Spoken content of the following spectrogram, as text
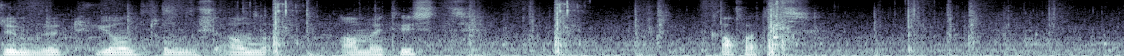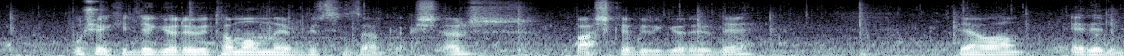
Zümrüt, yontulmuş am- ametist, kafatası. Bu şekilde görevi tamamlayabilirsiniz arkadaşlar. Başka bir görevde devam edelim.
